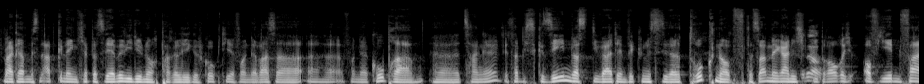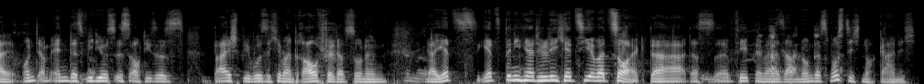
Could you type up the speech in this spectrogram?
Ich war gerade ein bisschen abgelenkt. Ich habe das Werbevideo noch parallel geguckt hier von der Wasser, äh, von der Cobra-Zange. Äh, Jetzt habe ich es gesehen, was die Weiterentwicklung ist, dieser Druckknopf. Das war mir gar nicht, genau. brauche ich auf jeden Fall. Und am Ende des genau. Videos ist auch dieses Beispiel, wo sich jemand draufstellt auf so einen, genau. ja jetzt, jetzt bin ich natürlich jetzt hier überzeugt. Da, das äh, fehlt mir in meiner Sammlung. Das wusste ich noch gar nicht.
